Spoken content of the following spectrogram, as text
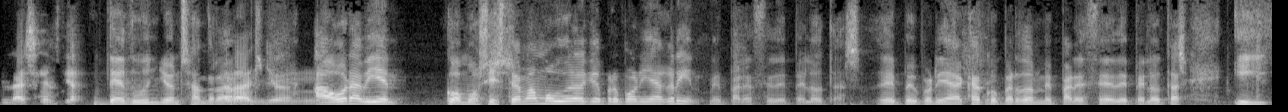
la esencia de Dungeons and Dragons. Ahora bien, como sistema modular que proponía Green, me parece de pelotas. Eh, proponía Kako, perdón, me parece de pelotas. Y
